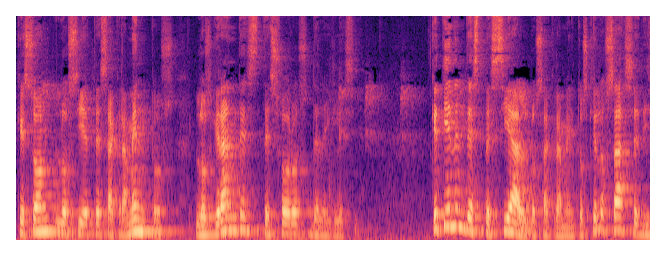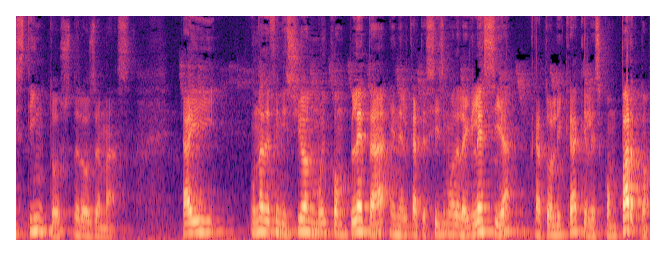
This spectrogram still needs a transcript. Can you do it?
que son los siete sacramentos, los grandes tesoros de la Iglesia. ¿Qué tienen de especial los sacramentos? ¿Qué los hace distintos de los demás? Hay una definición muy completa en el Catecismo de la Iglesia Católica que les comparto.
